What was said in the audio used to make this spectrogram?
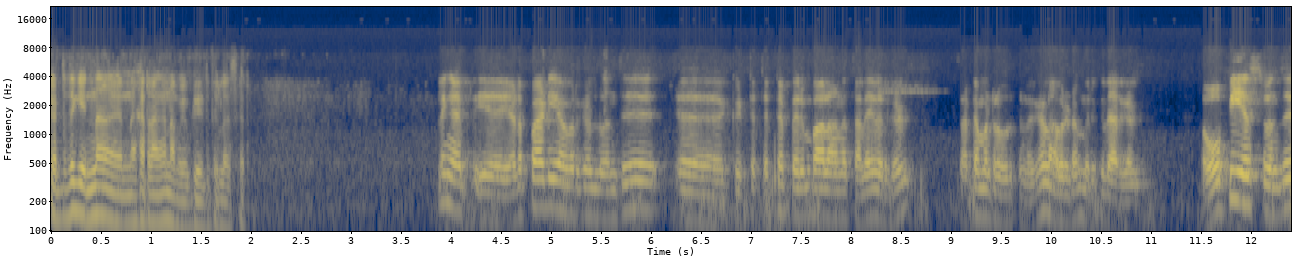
கட்டத்துக்கு என்ன நகர்றாங்க நம்ம எப்படி எடுத்துக்கலாம் சார்? இல்லைங்க எடப்பாடி அவர்கள் வந்து கிட்டத்தட்ட பெரும்பாலான தலைவர்கள் சட்டமன்ற உறுப்பினர்கள் அவரிடம் இருக்கிறார்கள். ஓபிஎஸ் வந்து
